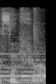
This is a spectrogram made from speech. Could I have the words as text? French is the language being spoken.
France Info.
